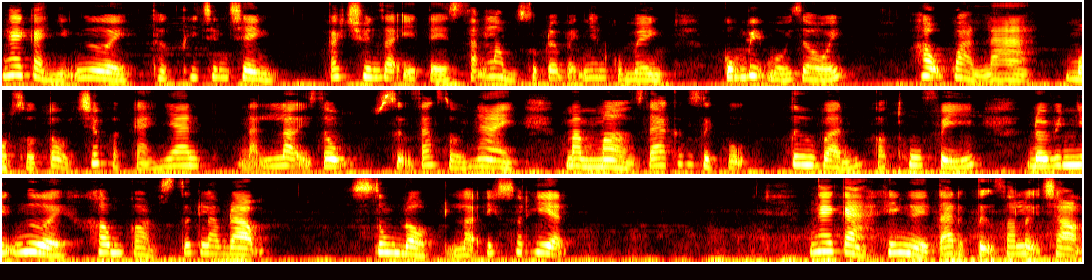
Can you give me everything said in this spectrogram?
Ngay cả những người thực thi chương trình các chuyên gia y tế sẵn lòng giúp đỡ bệnh nhân của mình cũng bị bối rối. Hậu quả là một số tổ chức và cá nhân đã lợi dụng sự rắc rối này mà mở ra các dịch vụ tư vấn có thu phí đối với những người không còn sức lao động xung đột lợi ích xuất hiện ngay cả khi người ta được tự do lựa chọn,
